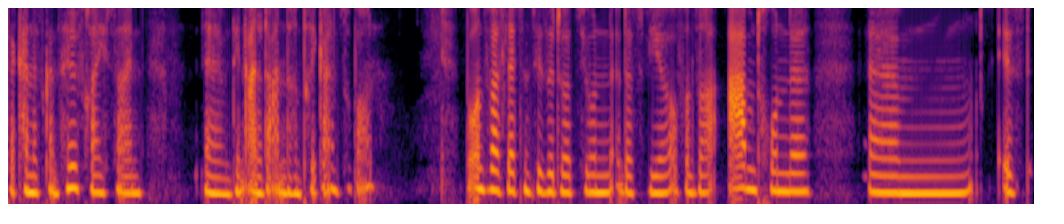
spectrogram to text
Da kann es ganz hilfreich sein, ähm, den ein oder anderen Trick einzubauen. Bei uns war es letztens die Situation, dass wir auf unserer Abendrunde ähm, ist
